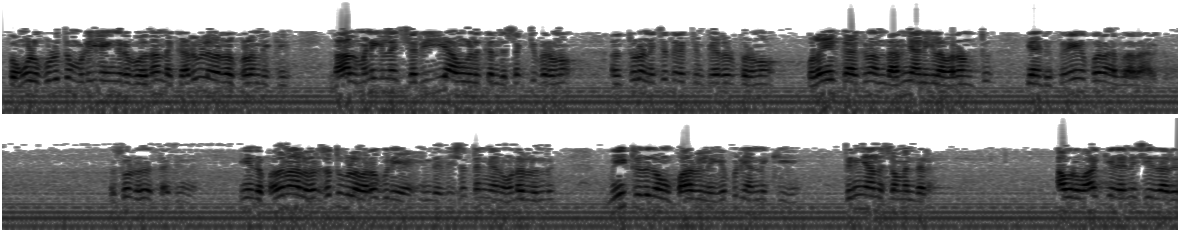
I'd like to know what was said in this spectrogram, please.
இப்ப உங்களுக்கு கொடுத்து முடியலைங்கிற போதுதான் அந்த கருவில் வர்ற குழந்தைக்கு நாலு மணிக்கெல்லாம் சரியா அவங்களுக்கு அந்த சக்தி பெறணும். அந்த துற நட்சத்திரத்தின் பேரர் பெறணும். உலகை காக்கணும் அந்த அறிஞானிகளை வரணும்ட்டு. என்னுடைய பெரிய அதுவாக தான் இருக்கணும். இப்ப சொல்றது தச்சுங்க நீ இந்த பதினாலு வருஷத்துக்குள்ள வரக்கூடிய இந்த விஷத்தன்மையான உணர்வு வந்து மீட்டதுக்கு அவங்க பார்வையில் எப்படி அன்னைக்கு திருஞான சம்பந்தர் அவர் வாழ்க்கையில என்ன செய்தாரு?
